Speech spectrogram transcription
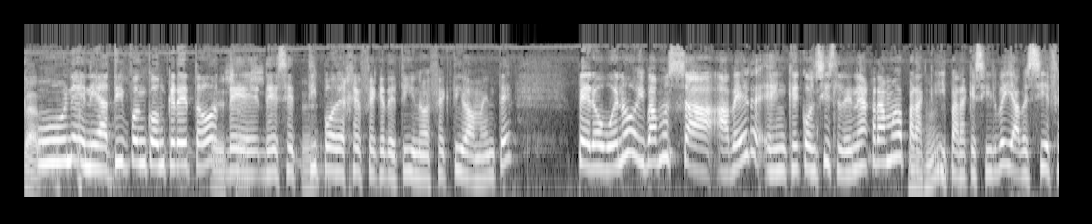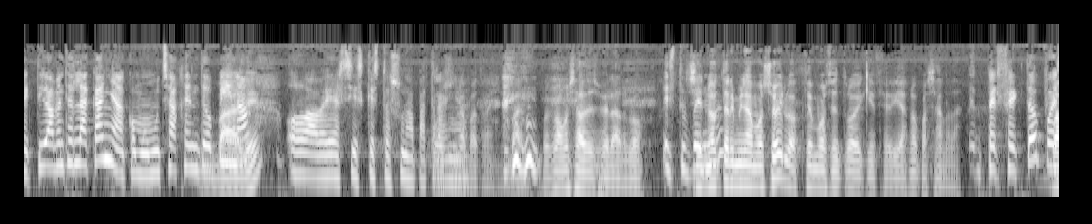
un eneatipo en concreto de, de, ese tipo de jefe cretino, efectivamente. Pero bueno, hoy vamos a, ver en qué consiste el enneagrama para, y para qué sirve y a ver si efectivamente es la caña, como mucha gente opina, o a ver si es que esto es una patraña. pues vamos a desvelarlo. Si no terminamos hoy, lo hacemos dentro de 15 días, no pasa nada. Perfecto, pues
